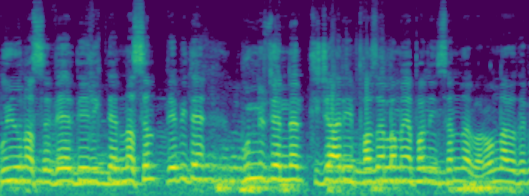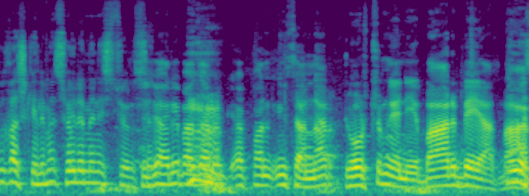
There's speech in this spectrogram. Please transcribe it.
huyu nasıl, verdiğilikler nasıl ve bir de bunun üzerinden ticari pazarlama yapan insanlar var. Onlara da birkaç kelime söylemeni istiyoruz. senin. Ticari pazarlık yapan insanlar George'un eni, bağrı beyaz, bağrı, Evet,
